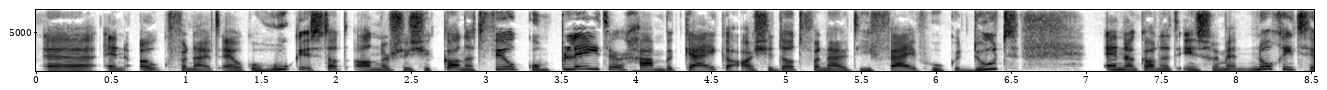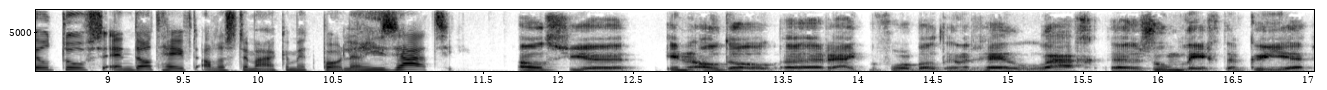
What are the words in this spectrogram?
Eh, en ook vanuit elke hoek is dat anders. Dus je kan het veel completer gaan bekijken als je dat vanuit die vijf hoeken doet. En dan kan het instrument nog iets heel tofs en dat heeft alles te maken met polarisatie. Als je in een auto uh, rijdt bijvoorbeeld en er is heel laag uh, zonlicht, dan kun je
